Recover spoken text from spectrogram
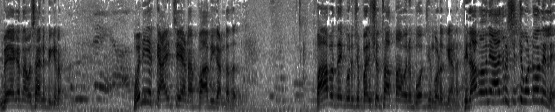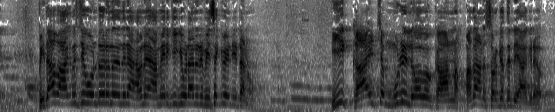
വേഗം അവസാനിപ്പിക്കണം. വലിയ കാഴ്ചയാണ് പാപി കണ്ടത്. പാപത്തെക്കുറിച്ച് പരിശുദ്ധാത്മാവ് ഒരു ബോധ്യം കൊടുക്കുകയാണ്. പിതാവ് അവനെ ആകർഷിച്ചു കൊണ്ടുവന്നില്ലേ? പിതാവ് ആകർഷിച്ചു കൊണ്ടുവരുന്നത് എന്തിനാ? അവനെ അമേരിക്കയ്ക്ക് വിടാൻ ഒരു വിസയ്ക്ക് വേണ്ടിയിട്ടാണോ? ഈ കാഴ്ച മുഴു ലോകവും കാണണം. അതാണ് സ്വർഗത്തിന്റെ ആഗ്രഹം.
